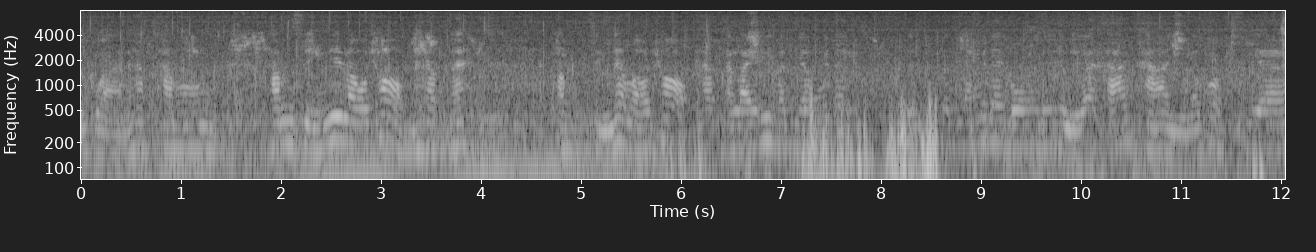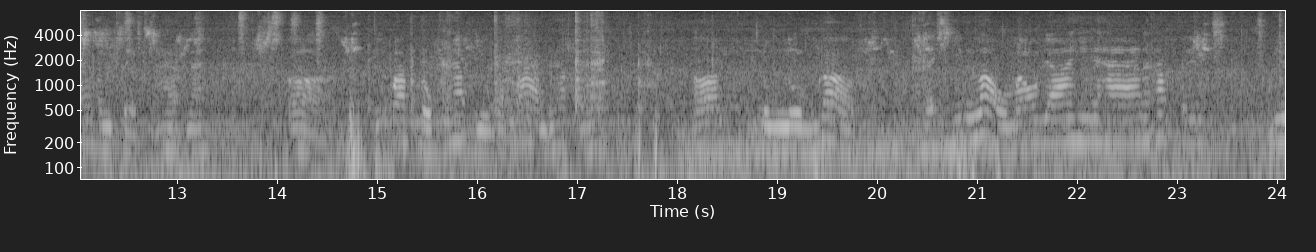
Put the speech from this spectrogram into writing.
ดีกว่านะครับทำทำสิ่งที่เราชอบนะครับนะทำสิ่งที่เราชอบนะครับ อะไรที่มันยังไม่ได้มันยัง ได้ลงมือหรือว่าค้างคาอยู่แล้วก็เคลียร์ให้มันเสร็จนะครับนะก็มีความสุขนะครับอยู่กับบ้านนะครับนะตอนหนุ่มๆก็ไปกินเหล้าเมายาเฮฮานะครับไปมี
